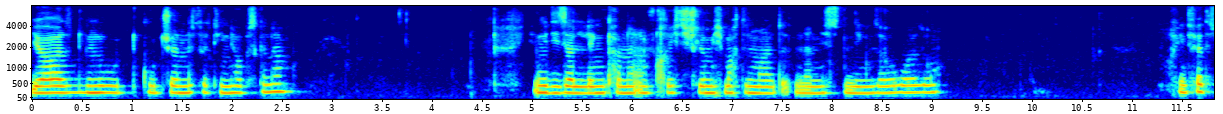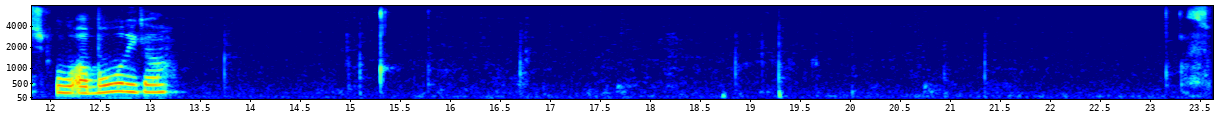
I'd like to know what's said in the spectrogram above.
Ja, gut, gut, Janet hat ihn hops genommen. Junge, dieser Lenker, ne, einfach richtig schlimm. Ich mach den mal in der nächsten Ding sauber, so. Mach ihn fertig. Oh, Abo, Digga. Was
